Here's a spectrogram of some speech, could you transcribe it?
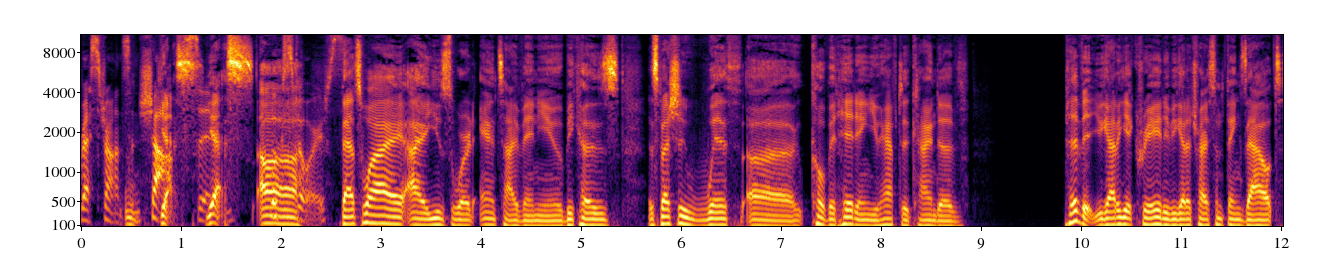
restaurants and shops. Yes, and yes. Uh, Bookstores. that's why I use the word anti-venue because, especially with uh, COVID hitting, you have to kind of pivot. You got to get creative. You got to try some things out.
